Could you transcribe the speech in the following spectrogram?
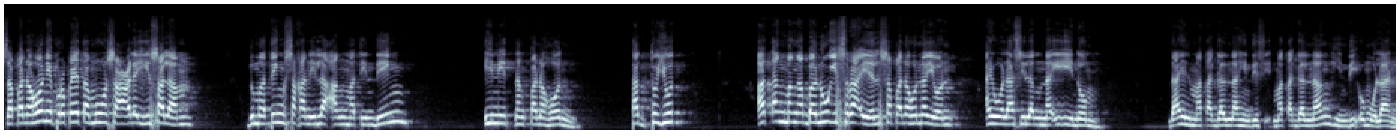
Sa panahon ni Propeta Musa alayhi salam, dumating sa kanila ang matinding init ng panahon. Tagtuyot. At ang mga Banu Israel sa panahon na yon ay wala silang naiinom. Dahil matagal na hindi matagal nang hindi umulan,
